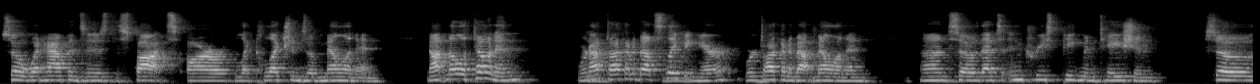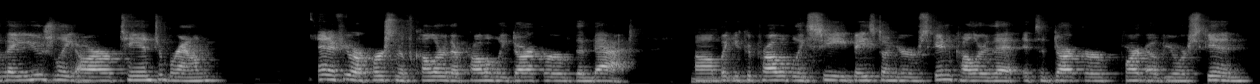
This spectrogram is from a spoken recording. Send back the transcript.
So what happens is the spots are like collections of melanin, not melatonin. We're not mm. talking about mm. sleeping here. We're talking about melanin. And so that's increased pigmentation. So they usually are tan to brown. And if you're a person of color, they're probably darker than that. Uh, mm-hmm. but you could probably see based on your skin color that it's a darker part of your skin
